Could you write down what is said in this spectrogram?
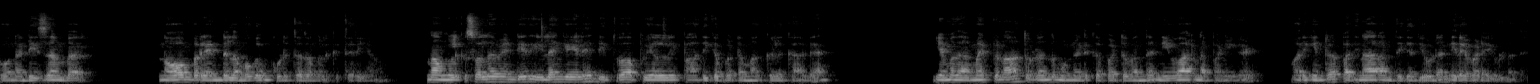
போன டிசம்பர் நவம்பர் ரெண்டில் முகம் கொடுத்தது உங்களுக்கு தெரியும். நான் உங்களுக்கு சொல்ல வேண்டியது இலங்கையிலே டித்வா புயலில் பாதிக்கப்பட்ட மக்களுக்காக எமது அமைப்பினால் தொடர்ந்து முன்னெடுக்கப்பட்டு வந்த நிவாரண பணிகள் வருகின்ற பதினாறாம் திகதியுடன் நிறைவடையுள்ளது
